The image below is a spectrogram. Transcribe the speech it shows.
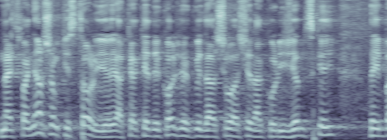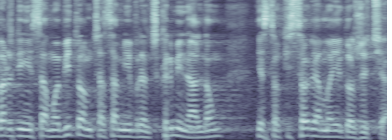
najwspanialszą historię, jaka kiedykolwiek wydarzyła się na kuli ziemskiej, najbardziej niesamowitą, czasami wręcz kryminalną. Jest to historia mojego życia.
